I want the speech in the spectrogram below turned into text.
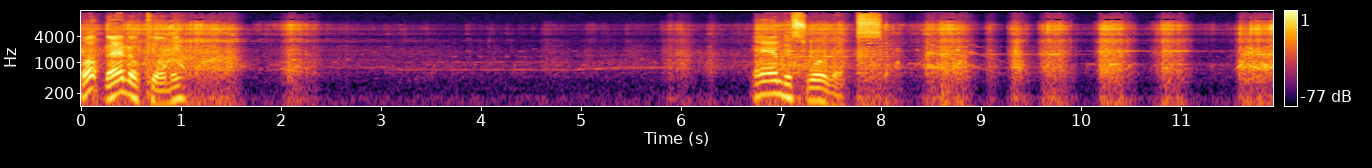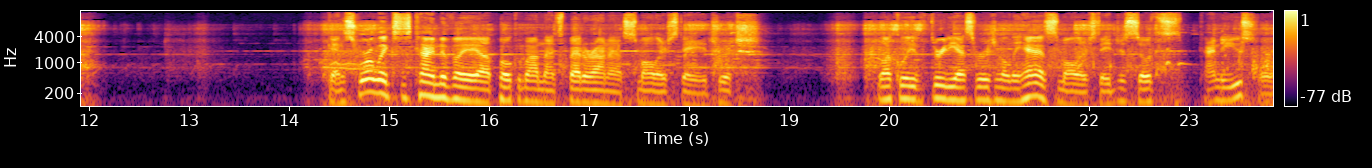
Well, that'll kill me. And a Swirlix. Again, Swirlix is kind of a uh, Pokemon that's better on a smaller stage, which luckily the 3DS version only has smaller stages, so it's kind of useful.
